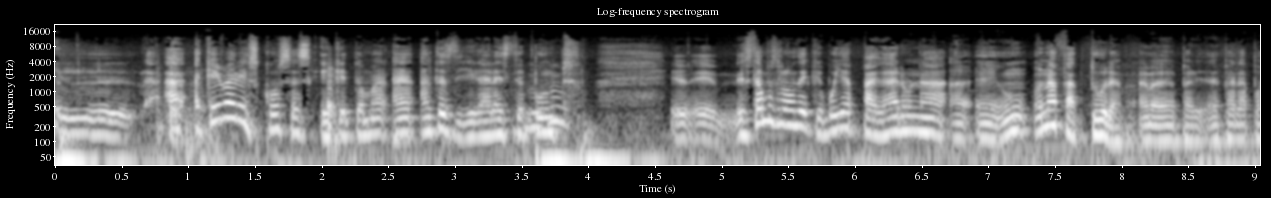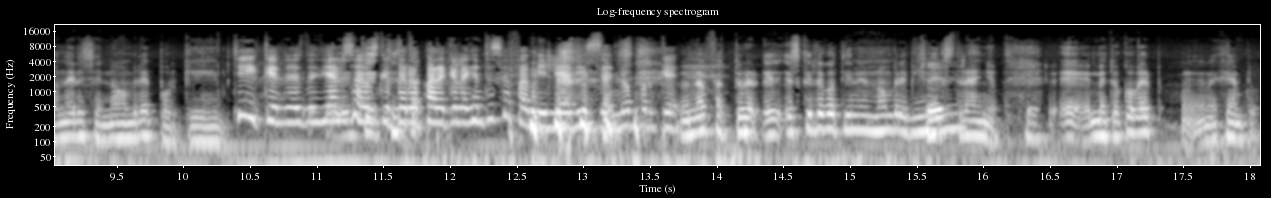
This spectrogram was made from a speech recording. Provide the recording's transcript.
el- a- aquí hay varias cosas que hay que tomar a- antes de llegar a este punto. Eh, estamos hablando de que voy a pagar una, una factura para, poner ese nombre porque... Sí, que ya lo sabes, que, pero para que la gente se familiarice, ¿no? Porque... una factura, es que luego tiene un nombre bien extraño. me tocó ver, un ejemplo,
